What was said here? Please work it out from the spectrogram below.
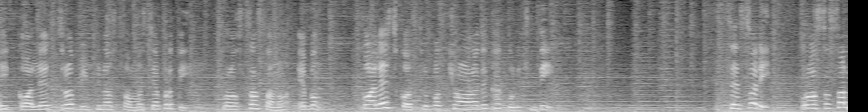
ଏହି କଲେଜର ବିଭିନ୍ନ ସମସ୍ୟା ପ୍ରତି ପ୍ରଶାସନ ଏବଂ କଲେଜ କର୍ତ୍ତୃପକ୍ଷ ଅଣଦେଖା କରୁଛନ୍ତି ଶେଷରେ ପ୍ରଶାସନ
